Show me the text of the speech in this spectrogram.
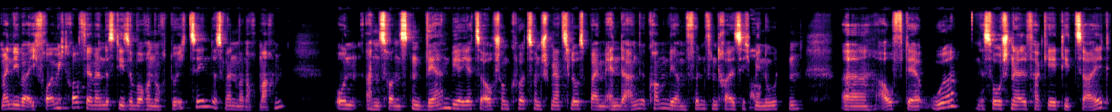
Mein Lieber, ich freue mich drauf. Wir werden das diese Woche noch durchziehen. Das werden wir noch machen. Und ansonsten wären wir jetzt auch schon kurz und schmerzlos beim Ende angekommen. Wir haben 35 oh. Minuten äh, auf der Uhr. So schnell vergeht die Zeit.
